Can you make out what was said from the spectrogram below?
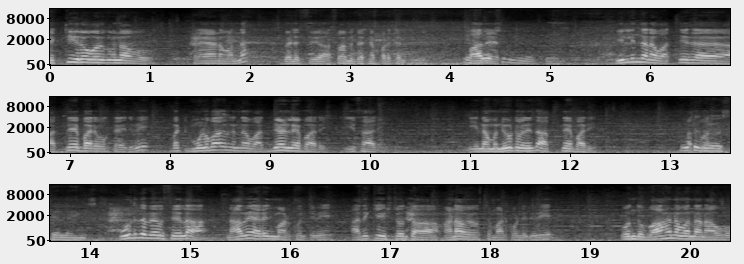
ಶಕ್ತಿ ಇರೋವರೆಗೂ ನಾವು ಪ್ರಯಾಣವನ್ನು ಬೆಳೆಸ್ತೀವಿ. ಆ ಸ್ವಾಮಿ ದರ್ಶನ ಪಡ್ಕೊಂತೀವಿ. ಇಲ್ಲಿಂದ ನಾವು ಹತ್ತನೇ ಹತ್ತನೇ ಬಾರಿ ಹೋಗ್ತಾ ಇದ್ವಿ ಬಟ್ ಮುಳಬಾಗಿಲಿಂದ ನಾವು ಹದಿನೇಳನೇ ಬಾರಿ ಈ ಸಾರಿ. ಈ ನಮ್ಮ ನ್ಯೂಟೋನಿಂದ ಹತ್ತನೇ ಬಾರಿ. ಊಟದ ವ್ಯವಸ್ಥೆ ಎಲ್ಲ ಹೆಂಗೆ ಸರ್? ಊಟದ ವ್ಯವಸ್ಥೆ ಎಲ್ಲ ನಾವೇ ಅರೇಂಜ್ ಮಾಡ್ಕೊತೀವಿ. ಅದಕ್ಕೆ ಇಷ್ಟೊಂದು ಹಣ ವ್ಯವಸ್ಥೆ ಮಾಡ್ಕೊಂಡಿದ್ದೀವಿ. ಒಂದು ವಾಹನವನ್ನು ನಾವು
